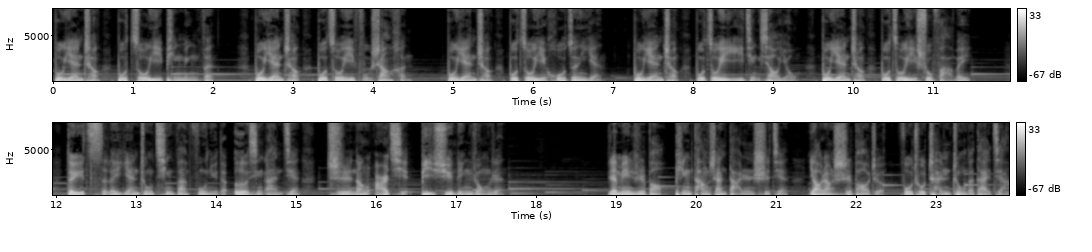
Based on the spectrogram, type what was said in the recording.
不严惩不足以平民愤，不严惩不足以抚伤痕，不严惩不足以护尊严，不严惩不足以以儆效尤，不严惩不足以树法威。对于此类严重侵犯妇女的恶性案件，只能而且必须零容忍。人民日报评唐山打人事件，要让施暴者付出沉重的代价，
